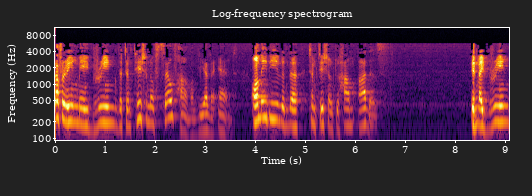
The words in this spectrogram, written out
Suffering may bring the temptation of self harm on the other end, or maybe even the temptation to harm others. It might bring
